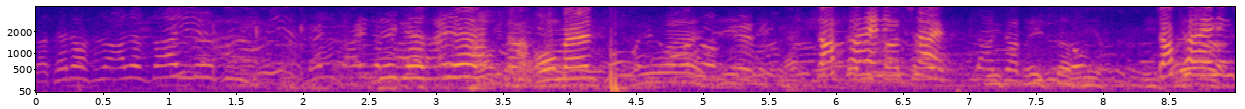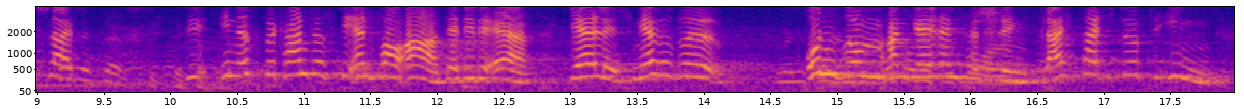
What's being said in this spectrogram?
Das hätte doch schon alles sein müssen. Nicht erst jetzt. Moment. Dr. Henning Schleif. Dr. Henning Schleif. Sie, Ihnen ist bekannt, dass die NVA der DDR jährlich mehrere Unsummen an Geldern verschlingt. Gleichzeitig dürfte Ihnen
